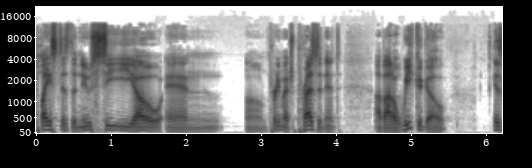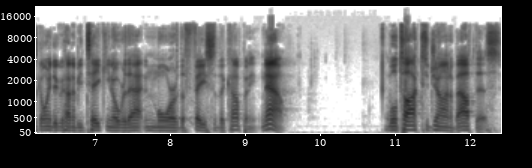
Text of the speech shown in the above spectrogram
placed as the new CEO and um, pretty much president about a week ago, is going to kind of be taking over that and more of the face of the company. Now, we'll talk to John about this.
